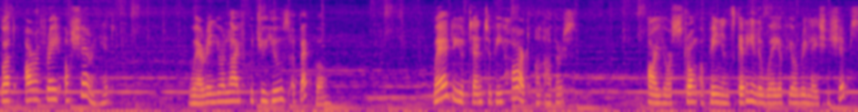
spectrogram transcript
but are afraid of sharing it? Where in your life could you use a backbone? Where do you tend to be hard on others? Are your strong opinions getting in the way of your relationships?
